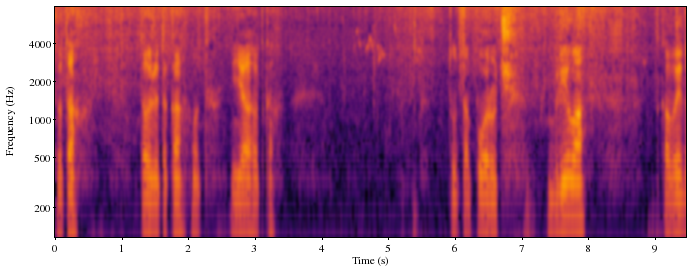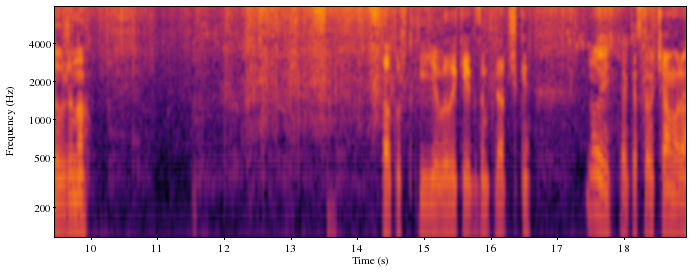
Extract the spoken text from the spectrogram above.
Тут теж така от ягодка. Тут поруч бріла, така видовжена. Також такі є великі екземплярчики. Ну і як я сказав, чамера.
